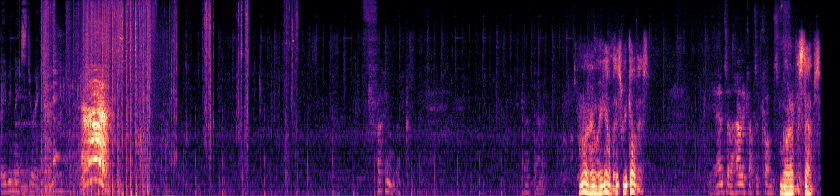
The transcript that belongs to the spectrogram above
Baby makes three. Fucking. Alright, we got this. We got this. Yeah, until the helicopter comes. I'm going up the steps.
